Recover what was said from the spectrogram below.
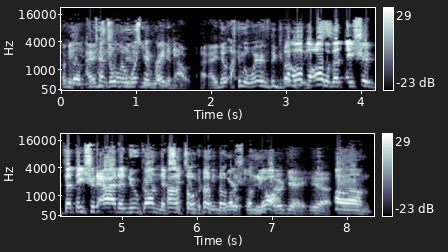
Okay, I just don't know what you're right game. about. I, know I'm aware of the gun. Oh, oh, that they should that they should add a new gun that sits in between the Marshal and the Op. Okay, yeah. Um,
